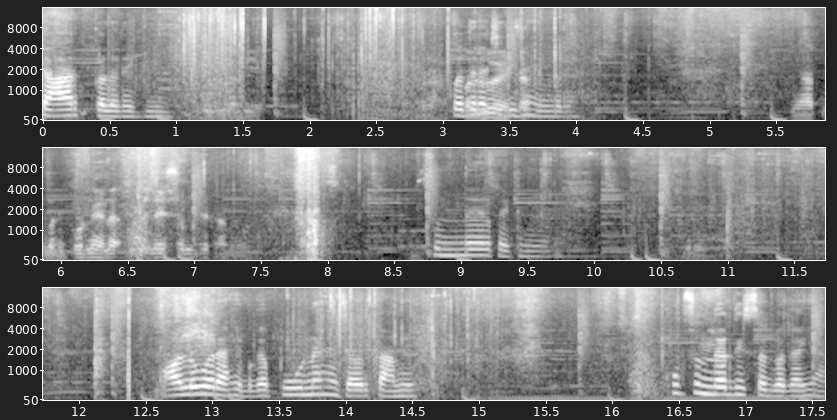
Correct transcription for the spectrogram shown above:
डार्क कलर आहे ग्रीन ग्रीनमध्ये आहे. बघा, पल्लू पदराची आहे डिझाईन बघा. आणि आतमध्ये पूर्ण याला रेशमचे काम आहे. सुंदर बघा. ऑल ओव्हर आहे बघा पूर्ण ह्याच्यावर काम. आहे खूप सुंदर दिसतात बघा ह्या.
